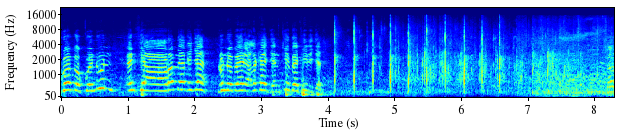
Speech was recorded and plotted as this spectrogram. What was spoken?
ko ko kwendun en tia rame ke je luno be ala ka jen ki be tiri jen. So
